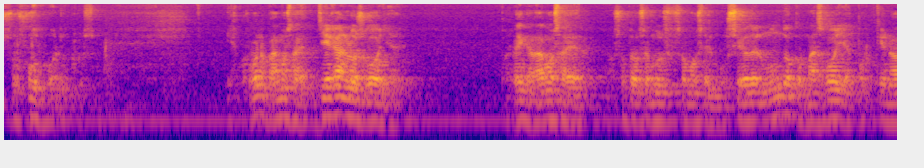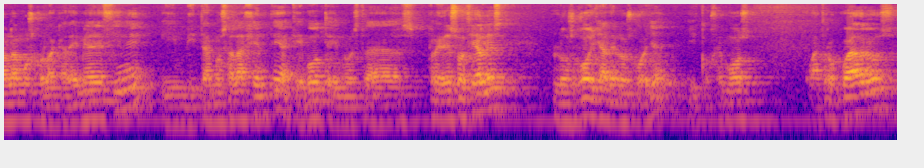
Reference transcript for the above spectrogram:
su fútbol incluso. Y pues bueno, vamos a ver, llegan los Goya. Pues venga, vamos a ver, nosotros somos, el museo del mundo con más Goya, ¿por qué no hablamos con la Academia de Cine e invitamos a la gente a que vote en nuestras redes sociales los Goya de los Goya? Y cogemos cuatro cuadros,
